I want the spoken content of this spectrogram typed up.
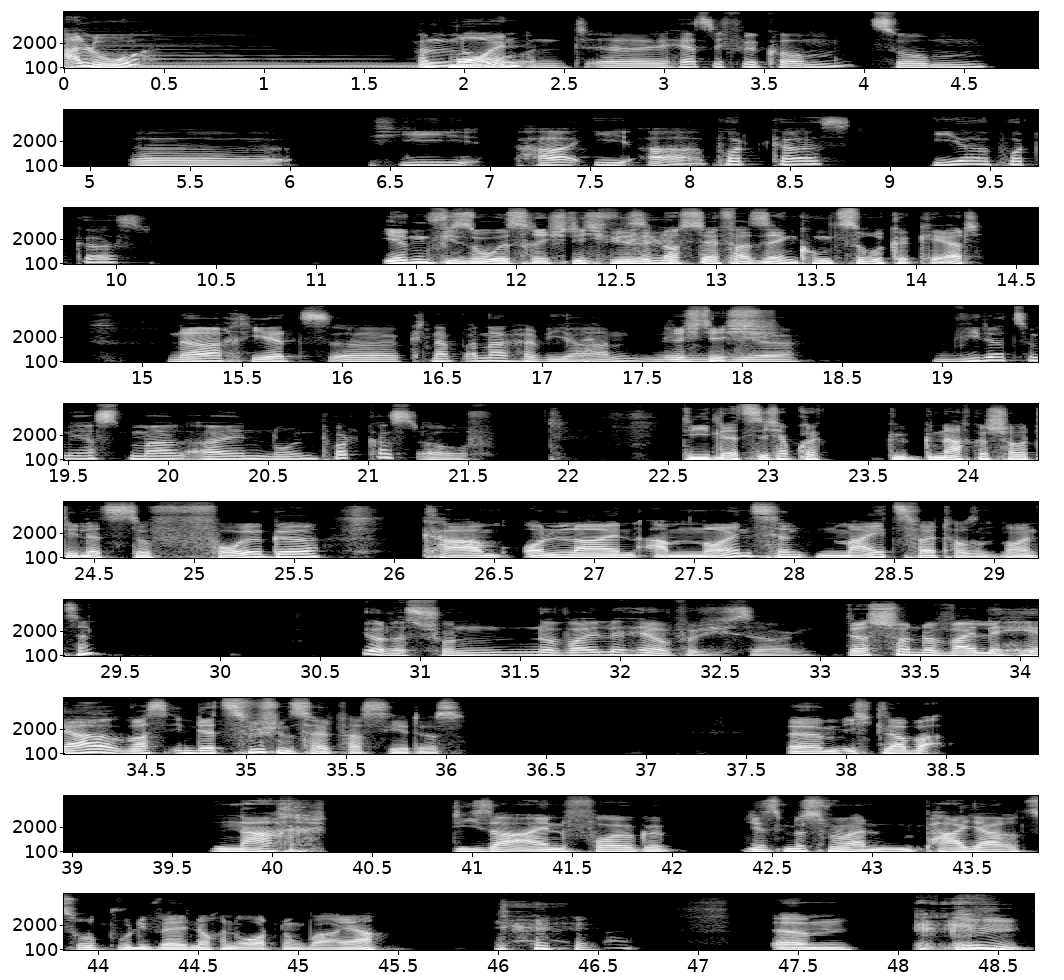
Hallo. Hallo moin. und äh, herzlich willkommen zum äh, Hi HIA Podcast. HIA Podcast. Irgendwie so ist richtig. Wir sind aus der Versenkung zurückgekehrt. Nach jetzt äh, knapp anderthalb Jahren nehmen Richtig. wir wieder zum ersten Mal einen neuen Podcast auf. Die letzte, ich habe gerade nachgeschaut, die letzte Folge kam online am 19. Mai 2019. Ja, das ist schon eine Weile her, würde ich sagen. Das ist schon eine Weile her, was in der Zwischenzeit passiert ist. Ähm, ich glaube, nach dieser einen Folge, jetzt müssen wir ein paar Jahre zurück, wo die Welt noch in Ordnung war, ja? ähm,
